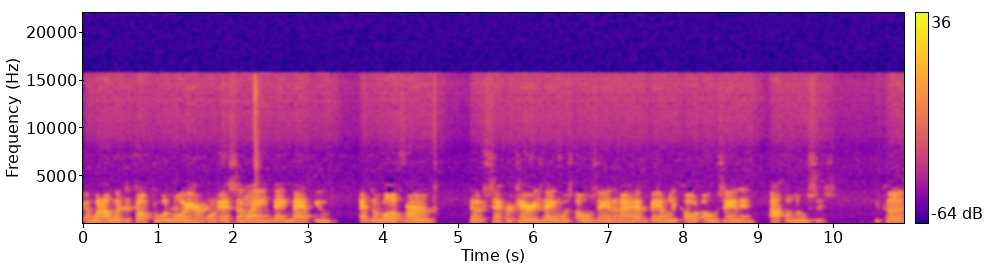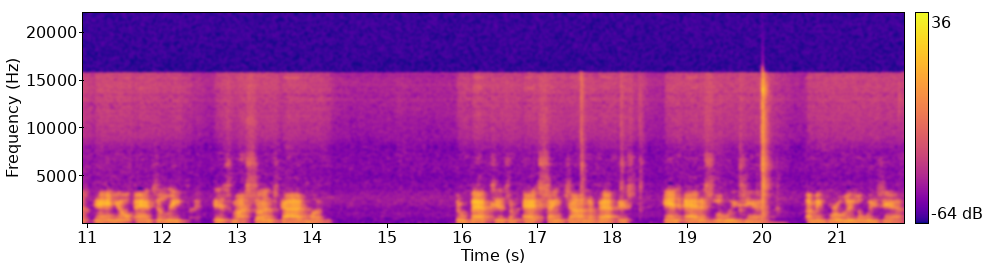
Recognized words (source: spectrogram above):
And when I went to talk to a lawyer on Essen Lane named Matthew at the law firm, the secretary's name was Ozan, and I have family called Ozan and Opelousas because Daniel Angelique is my son's godmother through baptism at St. John the Baptist in Addis, Louisiana. I mean, Brusly, Louisiana.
